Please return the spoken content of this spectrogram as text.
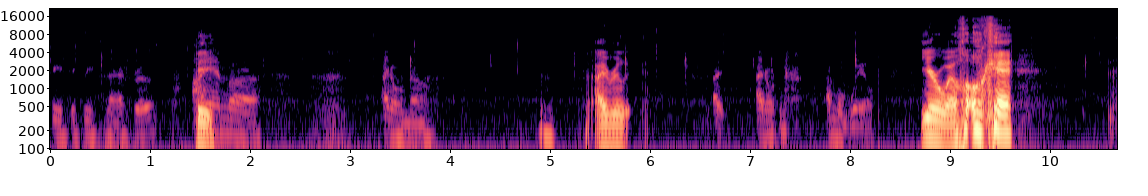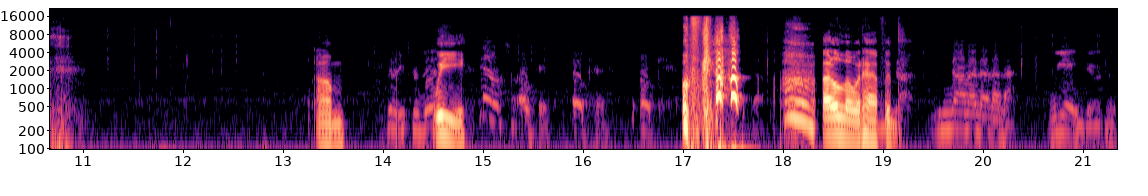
Basically Smash Bros. I am, uh... I don't know. I really. I I don't I'm a whale. You're well. Okay. Um, Ready for this? we. Okay, okay, okay. I don't know what happened. No, no, no, no, no. We ain't doing this.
